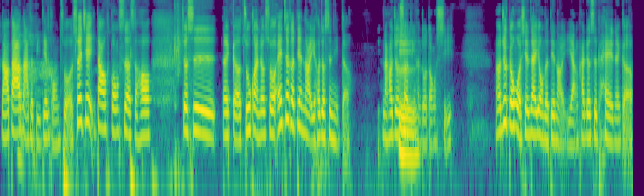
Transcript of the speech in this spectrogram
然后大家拿着笔电工作，啊、所以今天一到公司的时候，就是那个主管就说：“哎，这个电脑以后就是你的。”然后就设定很多东西。嗯然后就跟我现在用的电脑一样，它就是配那个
